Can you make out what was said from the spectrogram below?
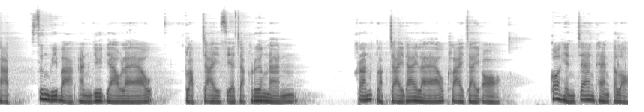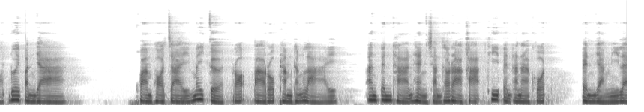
ชัดซึ่งวิบากอันยืดยาวแล้ว กลับใจเสียจากเรื่องนั้น ครั้นกลับใจได้แล้วคลายใจออก ก็เห็นแจ้งแทงตลอดด้วยปัญญา ความพอใจไม่เกิดเพราะปารบธรรมทั้งหลาย อันเป็นฐานแห่งฉันทราคะที่เป็นอนาคต เป็นอย่างนี้แล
